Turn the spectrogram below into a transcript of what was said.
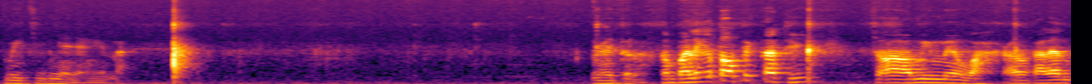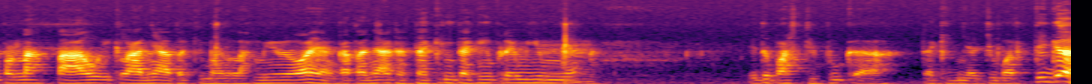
Mie-nya yang enak. Nah itu lah. Kembali ke topik tadi soal mie mewah. Kalau kalian pernah tahu iklannya atau gimana lah mie mewah yang katanya ada daging-daging premiumnya. Itu pas dibuka dagingnya cuma tiga.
